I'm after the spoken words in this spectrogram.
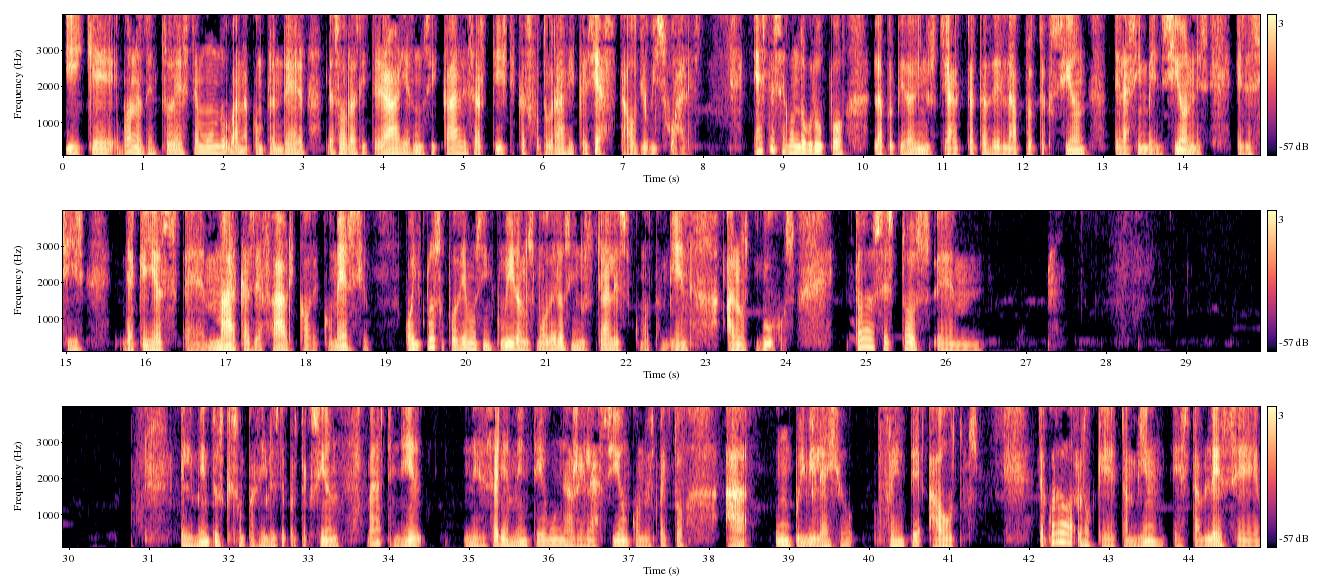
y que, bueno, dentro de este mundo van a comprender las obras literarias, musicales, artísticas, fotográficas y hasta audiovisuales. Este segundo grupo, la propiedad industrial, trata de la protección de las invenciones, es decir, de aquellas eh, marcas de fábrica o de comercio o incluso podríamos incluir a los modelos industriales como también a los dibujos. Todos estos em, elementos que son pasibles de protección van a tener necesariamente una relación con respecto a un privilegio frente a otros. De acuerdo a lo que también establece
